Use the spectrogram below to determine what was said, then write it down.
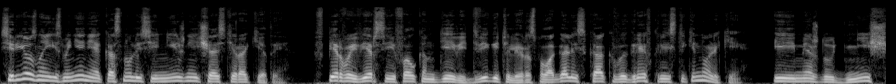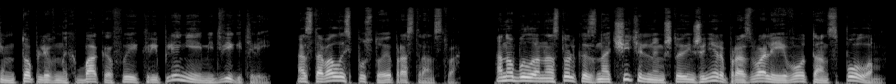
Серьезные изменения коснулись и нижней части ракеты. В первой версии Falcon 9 двигатели располагались как в игре в крестики-нолики, и между днищем топливных баков и креплениями двигателей оставалось пустое пространство. Оно было настолько значительным, что инженеры прозвали его танцполом.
